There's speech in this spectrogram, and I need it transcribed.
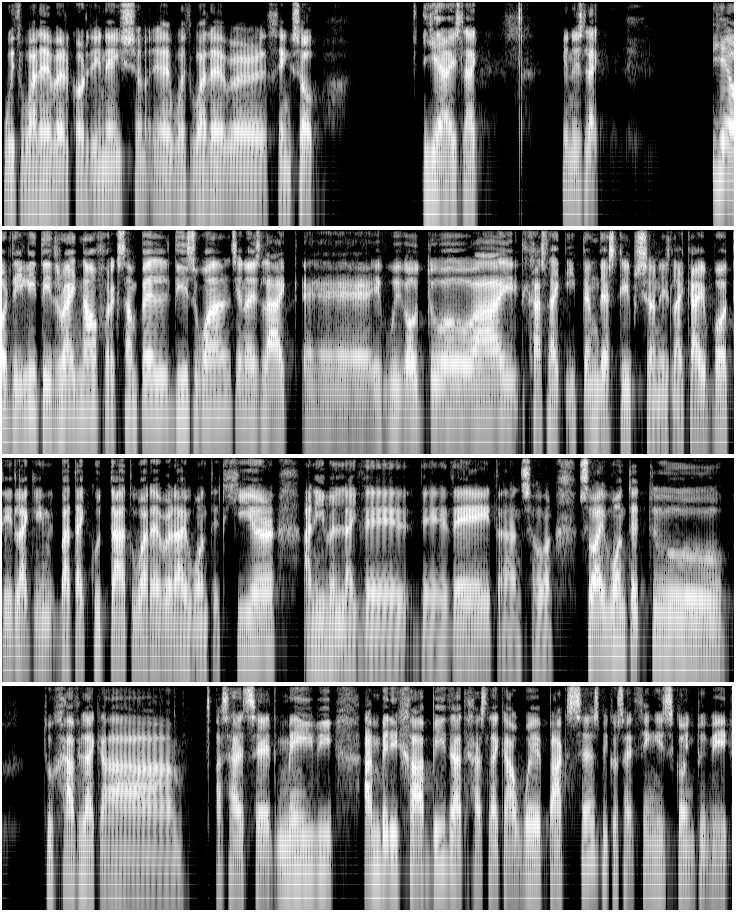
with whatever coordination, uh, with whatever thing. So yeah, it's like, you know, it's like, yeah, or delete it. Right now, for example, these ones, you know, it's like uh, if we go to OI, it has like item description. It's like I bought it, like, in, but I could add whatever I wanted here, and even like the the date and so on. So I wanted to to have like a as I said, maybe I'm very happy that has like a web access because I think it's going to be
